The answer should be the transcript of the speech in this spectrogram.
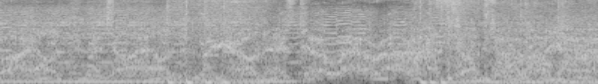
child, a trial, my illness to error has come to an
